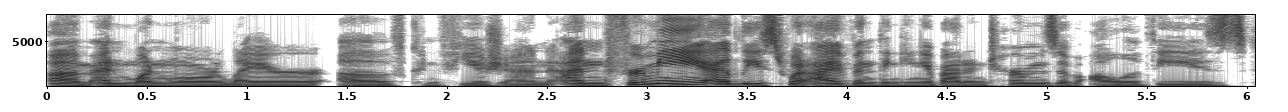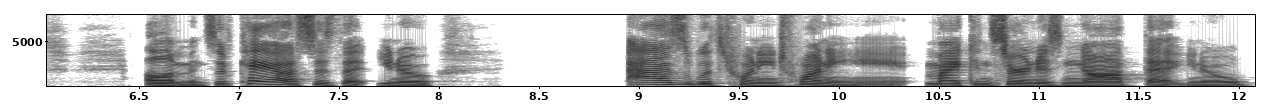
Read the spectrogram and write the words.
um, and one more layer of confusion. And for me, at least, what I've been thinking about in terms of all of these elements of chaos is that, you know, as with 2020, my concern is not that, you know,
